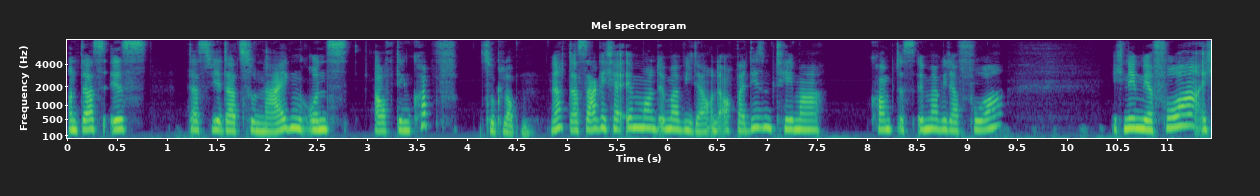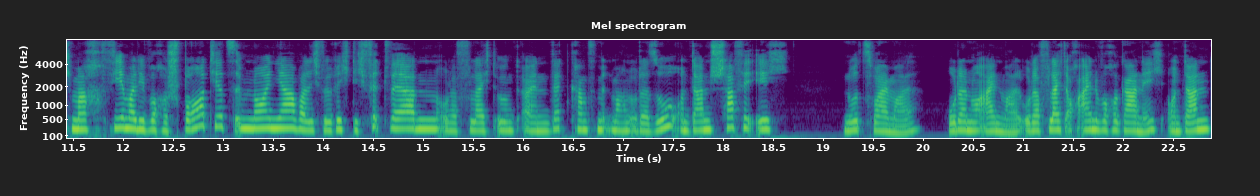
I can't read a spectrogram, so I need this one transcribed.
und das ist, dass wir dazu neigen, uns auf den Kopf zu kloppen. Ja, das sage ich ja immer und immer wieder. Und auch bei diesem Thema kommt es immer wieder vor, ich nehme mir vor, ich mache viermal die Woche Sport jetzt im neuen Jahr, weil ich will richtig fit werden oder vielleicht irgendeinen Wettkampf mitmachen oder so. Und dann schaffe ich nur zweimal oder nur einmal oder vielleicht auch eine Woche gar nicht. Und dann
